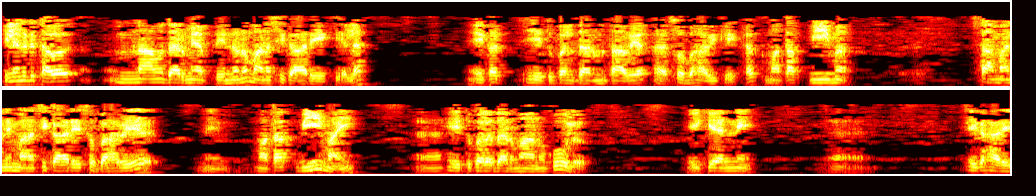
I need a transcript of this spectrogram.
ඊළඟට තව නාම ධර්මයක් පෙන්වනවා මානසිකාරය කියලා. ඒකත් හේතුඵල ධර්මතාවයක් ස්වභාවික එකක් මතක් වීම සාමාන්‍ය මානසිකාරයේ ස්වභාවය මේ මතක් වීමයි හේතුඵල ධර්මානුකූලව. ඒ කියන්නේ ඒක හරි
